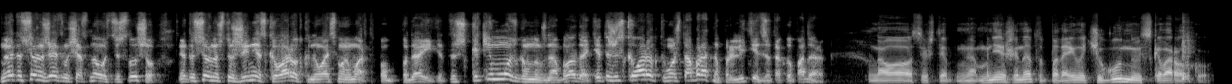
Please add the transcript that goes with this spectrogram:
Но это все равно, я сейчас новости слушал, это все равно, что жене сковородку на 8 марта по- подарить. Это же каким мозгом нужно обладать? Это же сковородка может обратно пролететь за такой подарок. Но, слушайте, мне жена тут подарила чугунную сковородку.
